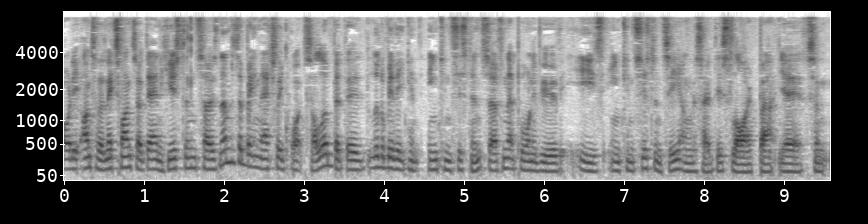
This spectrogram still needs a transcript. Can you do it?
already on to the next one. So Dan Houston. So his numbers have been actually quite solid, but they're a little bit inconsistent. So from that point of view of his inconsistency, I'm going to say dislike. But yeah, so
